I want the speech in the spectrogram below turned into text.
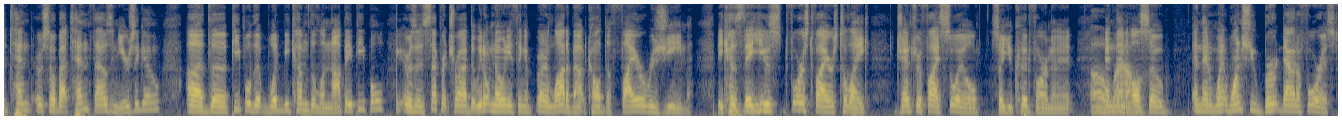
the ten or so about ten thousand years ago, uh, the people that would become the Lenape people, it was a separate tribe that we don't know anything or a lot about called the Fire Regime, because they used forest fires to like gentrify soil so you could farm in it, Oh, and then also, and then when once you burnt down a forest,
